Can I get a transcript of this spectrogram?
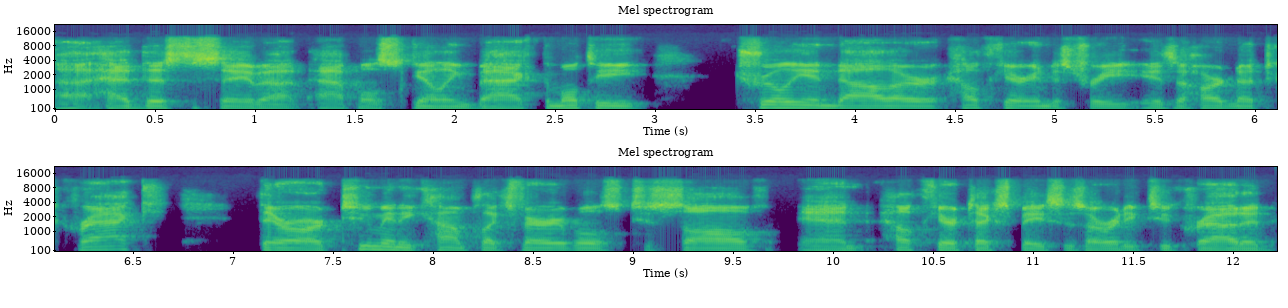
uh, had this to say about Apple scaling back. The multi trillion dollar healthcare industry is a hard nut to crack. There are too many complex variables to solve, and healthcare tech space is already too crowded,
